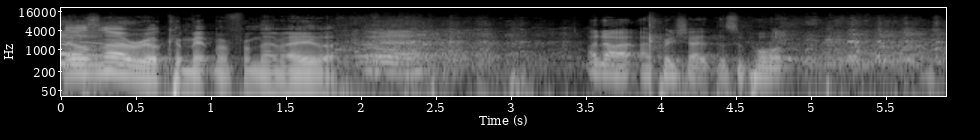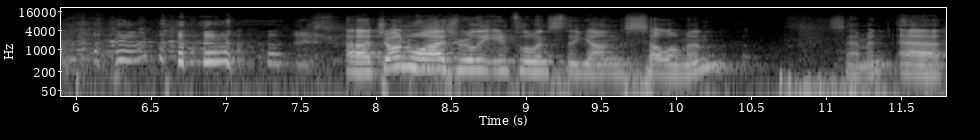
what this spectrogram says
There was no real commitment from them either. I know. I appreciate the support. Uh, John Wise really influenced the young Salomon. Salmon. Uh,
